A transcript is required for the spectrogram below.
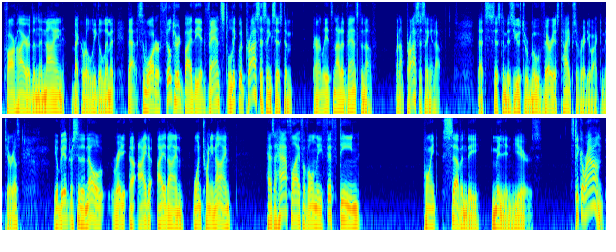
far higher than the 9 becquerel legal limit. That's the water filtered by the Advanced Liquid Processing System. Apparently, it's not advanced enough. We're not processing enough. That system is used to remove various types of radioactive materials. You'll be interested to know radi- uh, iod- iodine 129 has a half life of only 15.70 million years. Stick around.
